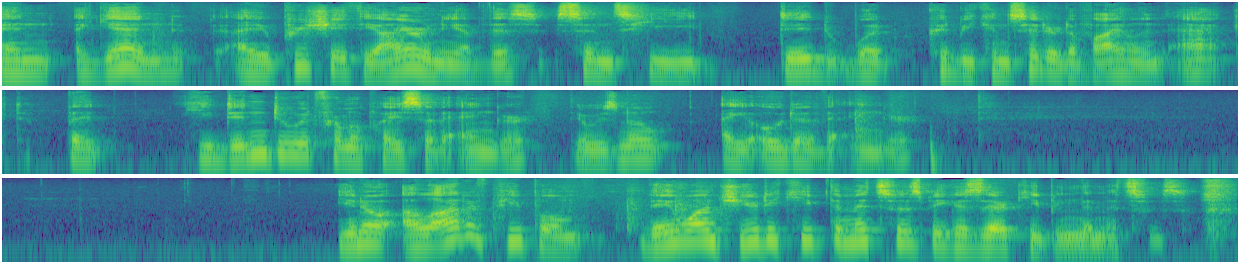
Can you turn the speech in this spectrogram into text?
And again, I appreciate the irony of this since he did what could be considered a violent act, but he didn't do it from a place of anger. There was no iota of anger. You know, a lot of people, they want you to keep the mitzvahs because they're keeping the mitzvahs.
